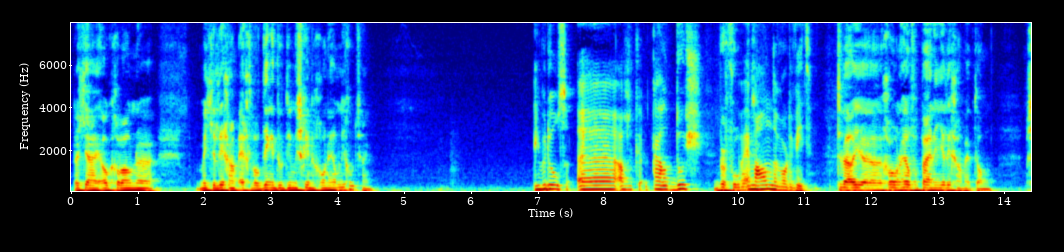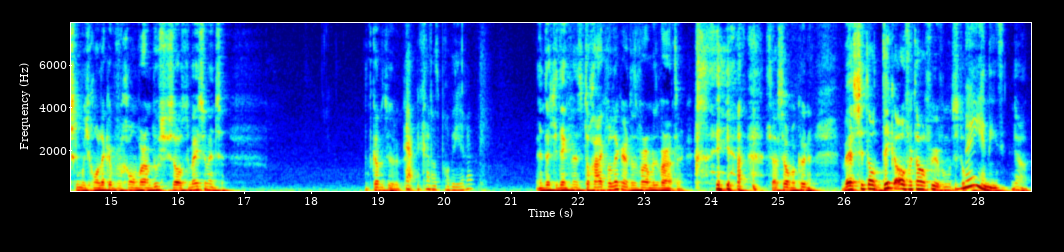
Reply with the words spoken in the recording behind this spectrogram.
Dat jij ook gewoon eh, met je lichaam echt wel dingen doet die misschien gewoon helemaal niet goed zijn. Je bedoelt, eh, als ik koud douche Bijvoorbeeld. en mijn handen worden wit. Terwijl je gewoon heel veel pijn in je lichaam hebt dan. Misschien moet je gewoon lekker gewoon warm douchen, zoals de meeste mensen. Dat kan natuurlijk. Ja, ik ga dat proberen. En dat je denkt, het is toch eigenlijk wel lekker, dat warme water. ja, zou zomaar kunnen. We zitten al dik over het half uur, we moeten stoppen. Meen je niet? Ja.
